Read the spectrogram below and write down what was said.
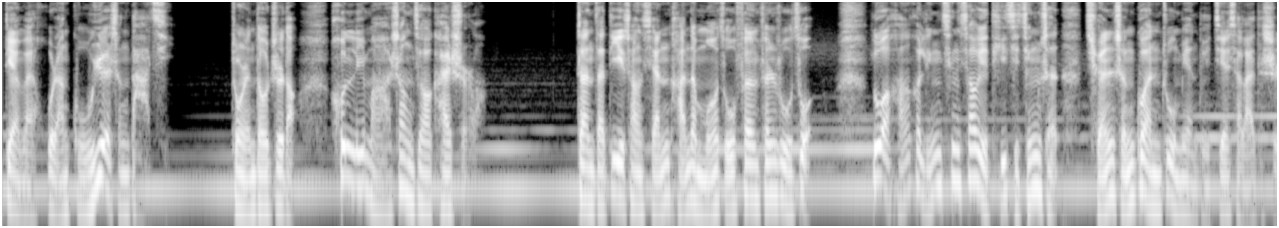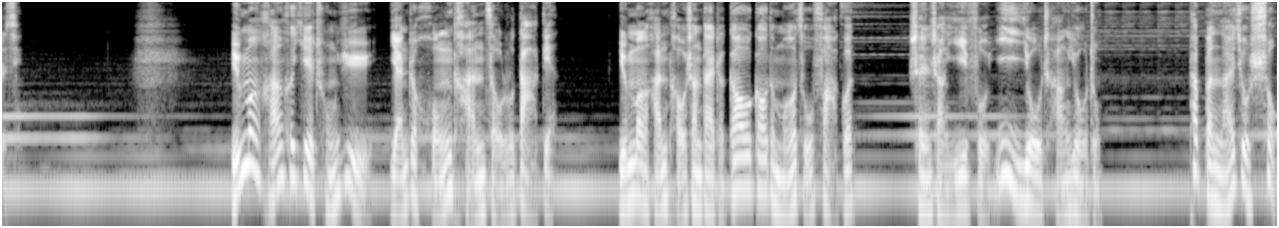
殿外忽然鼓乐声大起，众人都知道婚礼马上就要开始了。站在地上闲谈的魔族纷纷入座，洛寒和林清霄也提起精神，全神贯注面对接下来的事情。云梦涵和叶重玉沿着红毯走入大殿，云梦涵头上戴着高高的魔族发冠。身上衣服亦又长又重，他本来就瘦，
